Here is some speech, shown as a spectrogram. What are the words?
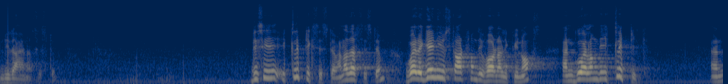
Nirayana system. This is ecliptic system, another system where again you start from the vernal equinox and go along the ecliptic and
